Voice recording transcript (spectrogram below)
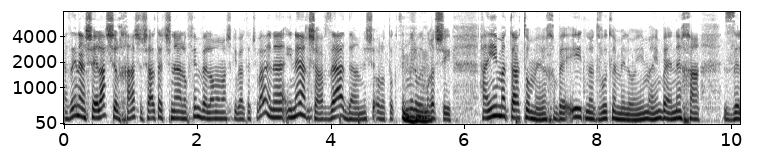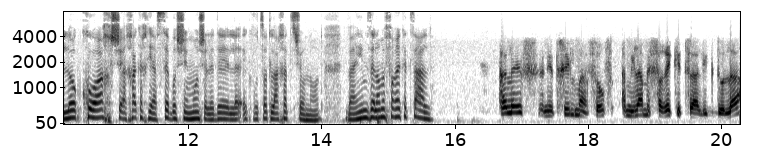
אז הנה השאלה שלך, ששאלת את שני האלופים ולא ממש קיבלת תשובה, הנה, הנה עכשיו, זה האדם לשאול אותו, קצין מילואים ראשי, האם אתה תומך באי התנדבות למילואים? האם בעיניך זה לא כוח שאחר כך יעשה בו שימוש על ידי קבוצות לחץ שונות? והאם זה לא מפרק את צה"ל? א', אני אתחיל מהסוף. המילה מפרק את צה"ל היא גדולה,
